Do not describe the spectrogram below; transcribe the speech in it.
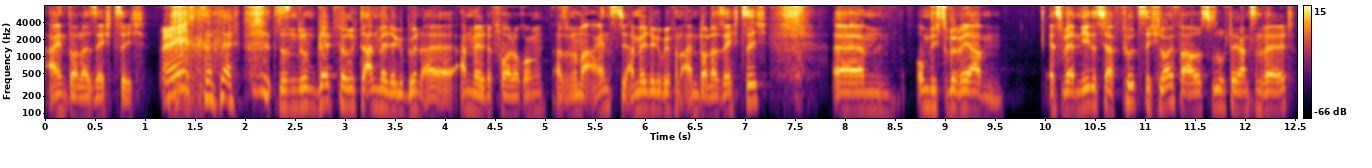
1,60 Dollar. Echt? Das sind komplett verrückte Anmeldegebühren, äh, Anmeldeforderungen. Also Nummer eins, die Anmeldegebühr von 1,60 Dollar, ähm, um dich zu bewerben. Es werden jedes Jahr 40 Läufer ausgesucht der ganzen Welt,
